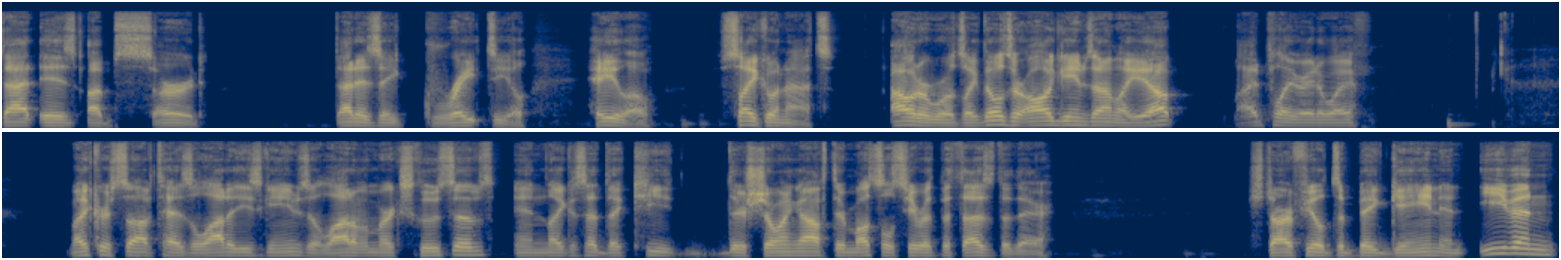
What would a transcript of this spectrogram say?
That is absurd. That is a great deal. Halo, Psychonauts, Outer Worlds, like those are all games that I'm like, yep, I'd play right away. Microsoft has a lot of these games. A lot of them are exclusives, and like I said, the key they're showing off their muscles here with Bethesda. There, Starfield's a big gain, and even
